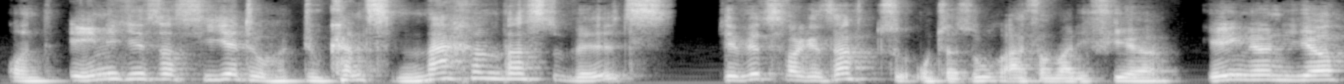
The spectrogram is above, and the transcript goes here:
Und ähnlich ist das hier. Du, du kannst machen, was du willst. Dir wird zwar gesagt, zu, untersuch einfach mal die vier Gegenden hier,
